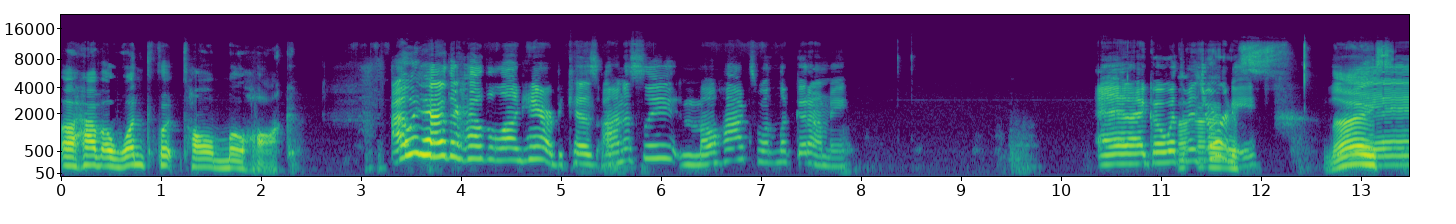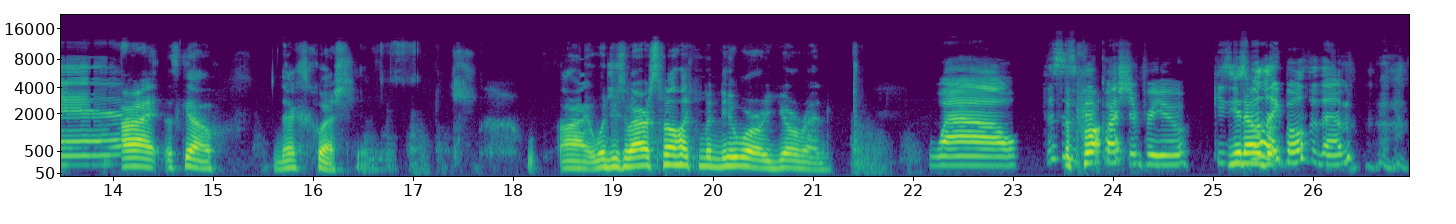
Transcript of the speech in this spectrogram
uh, have a one foot tall mohawk? I would rather have the long hair because honestly, mohawks wouldn't look good on me. And I go with the majority. Nice. Nice. Yeah. All right, let's go. Next question. All right, would you rather smell like manure or urine? Wow. This The is a pro- good question for you. Because you, You know, smell the- like both of them.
